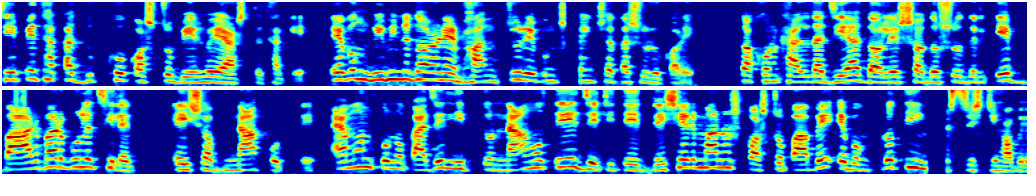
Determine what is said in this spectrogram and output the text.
চেপে থাকা দুঃখ, কষ্ট বের হয়ে আসতে থাকে এবং বিভিন্ন ধরনের ভাঙচুর এবং সহিংসতা শুরু করে। তখন খালদা জিয়া দলের সদস্যদেরকে বারবার বলেছিলেন এইসব না করতে। এমন কোনো কাজে লিপ্ত না হতে, যেটিতে দেশের মানুষ কষ্ট পাবে এবং প্রতিহিংসার সৃষ্টি হবে।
